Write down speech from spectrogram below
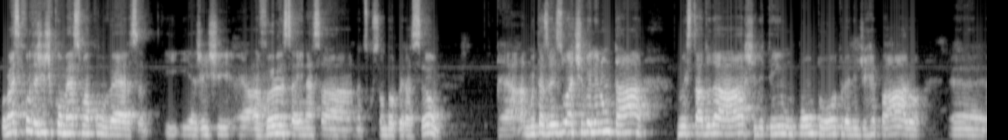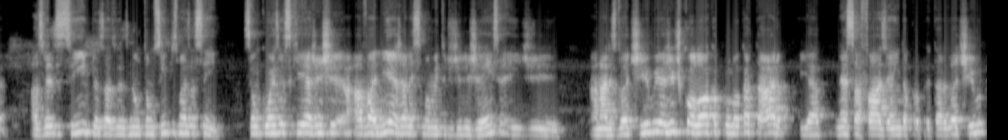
por mais que quando a gente começa uma conversa e, e a gente avança aí nessa na discussão da operação, é, muitas vezes o ativo ele não está no estado da arte, ele tem um ponto ou outro ali de reparo, é, às vezes simples, às vezes não tão simples, mas assim, são coisas que a gente avalia já nesse momento de diligência e de análise do ativo e a gente coloca para o locatário, e a, nessa fase ainda proprietário do ativo,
